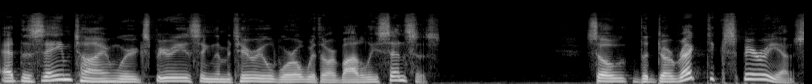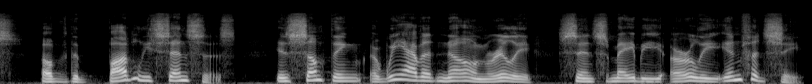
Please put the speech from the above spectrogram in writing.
At the same time, we're experiencing the material world with our bodily senses. So the direct experience of the bodily senses is something we haven't known really since maybe early infancy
